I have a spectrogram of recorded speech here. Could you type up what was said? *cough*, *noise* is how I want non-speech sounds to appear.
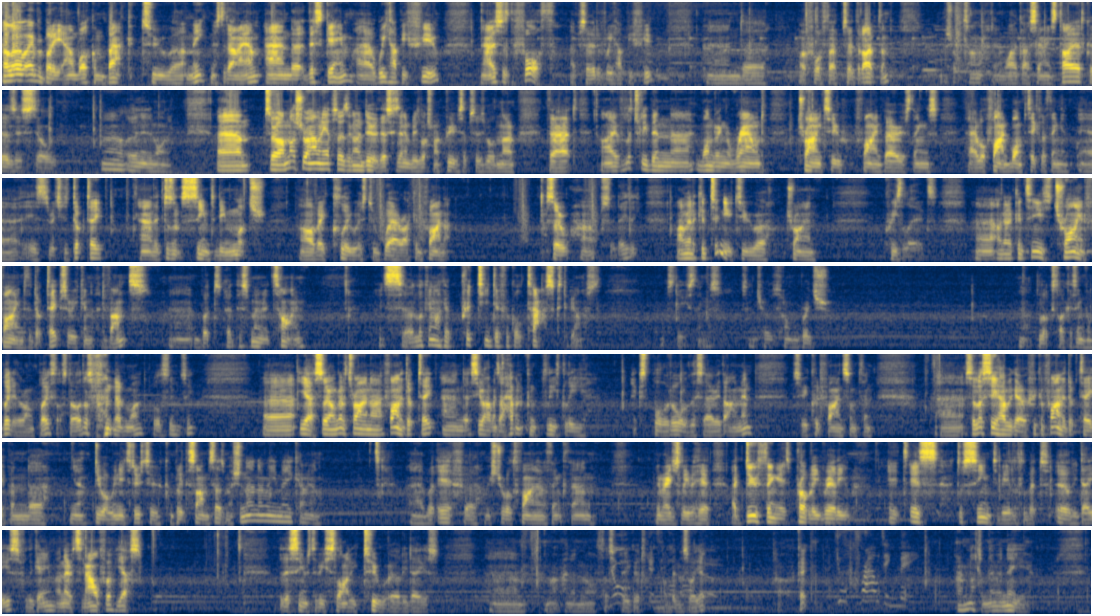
Hello everybody and welcome back to uh, me, Mr. Dan I Am, and uh, this game, uh, We Happy Few. Now this is the fourth episode of We Happy Few, and, uh, well, fourth episode that I've done. I'm not sure what time, I don't know why the guy's saying he's tired, because it's still, well, early in the morning. Um, so I'm not sure how many episodes I'm going to do of this, because anybody who's watched my previous episodes will know that I've literally been uh, wandering around trying to find various things uh, we'll find one particular thing uh, is which is duct tape and there doesn't seem to be much of a clue as to where I can find that. So, uh, so Daisy I'm going to continue to uh, try and crease legs. Uh, I'm going to continue to try and find the duct tape so we can advance uh, but at this moment in time it's looking like a pretty difficult task to be honest. What's these things? St. Joseph's Bridge looks like it's in completely the wrong place, that Stardust, *laughs* but never mind, we'll soon see. Uh, yeah, so I'm going to try and uh, find the duct tape and uh, see what happens. I haven't completely explored all of this area that I'm in, so we could find something. Uh, so let's see how we go. If we can find the duct tape and uh, you know, do what we need to do to complete the Simon Says mission, then we may carry on. Uh, but if we struggle to find anything, then we may just leave it here. I do think it's probably really it is does seem to be a little bit early days for the game. I know it's an alpha, yes, but this seems to be slightly too early days. Um, right, heading north, that's pretty good. I've not been this way yet. Okay. You're crowding me. I'm not, I'm nowhere near you.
